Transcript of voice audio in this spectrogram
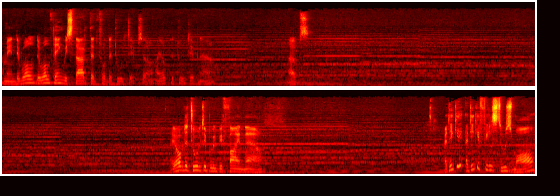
I mean, the whole, the whole thing we started for the tooltip, so I hope the tooltip now. Oops. I hope the tooltip will be fine now. I think it, I think it feels too small.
